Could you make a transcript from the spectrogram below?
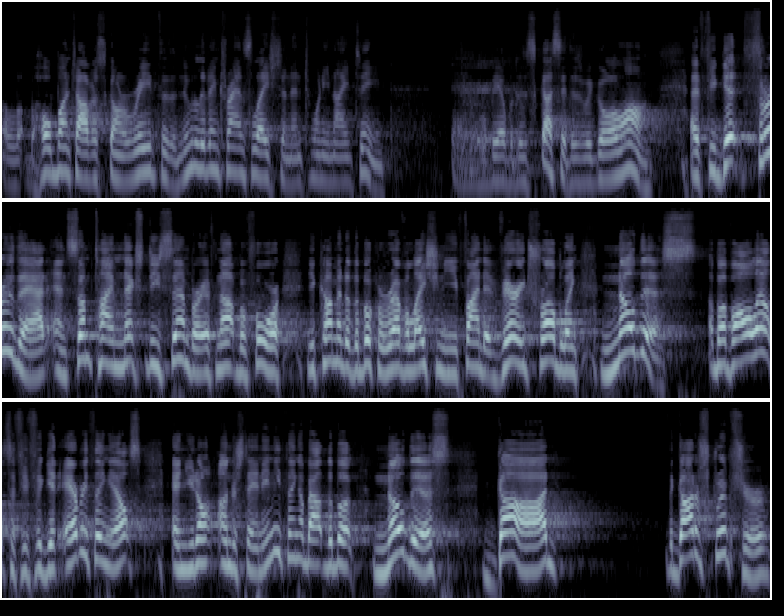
a whole bunch of us are going to read through the New Living Translation in 2019. And we'll be able to discuss it as we go along. If you get through that, and sometime next December, if not before, you come into the book of Revelation and you find it very troubling, know this above all else. If you forget everything else and you don't understand anything about the book, know this God, the God of Scripture,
